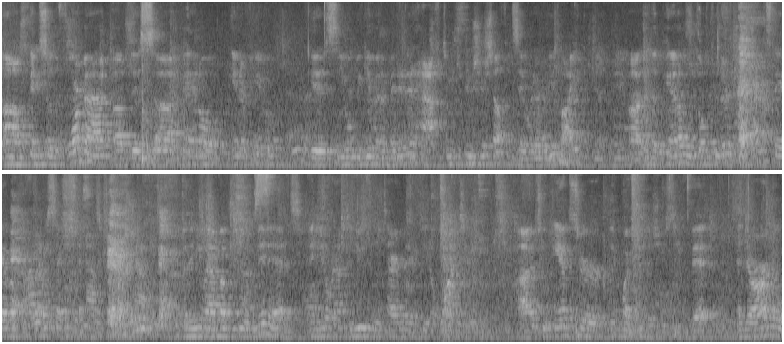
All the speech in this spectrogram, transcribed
Um, and so the format of this, uh, panel interview is you will be given a minute and a half to introduce yourself and say whatever you'd like. Uh, then the panel will go through their questions, they have up to thirty seconds to ask a question, and then you have up to a minute, and you don't have to use the entire minute if you don't want to, uh, to answer the question as you see fit, and there are no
